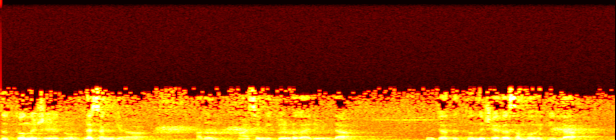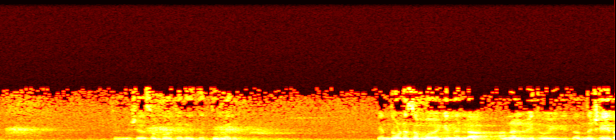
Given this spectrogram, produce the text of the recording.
ദത്തു നിഷേധോ നസംഖ്യ അത് ആശങ്കിക്കേണ്ട കാര്യമില്ല. എന്നുവെച്ചാൽ ദത്തു നിഷേധം സംഭവിക്കില്ല. നിഷേധം സംഭവിച്ചാൽ ദത്വം വരും. എന്തുകൊണ്ട് സംഭവിക്കുന്നില്ല? അനൽവിധോ ഇത്. തന്നിഷേധ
